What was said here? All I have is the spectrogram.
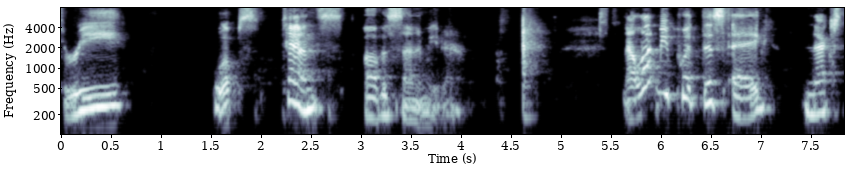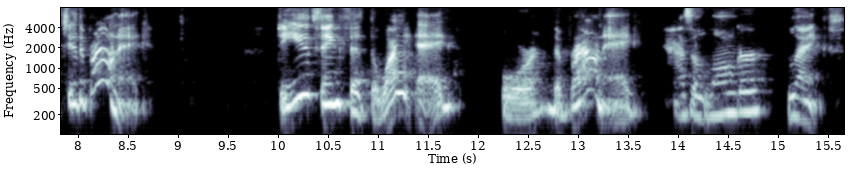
three, whoops, tenths of a centimeter. Now let me put this egg next to the brown egg. Do you think that the white egg or the brown egg has a longer length?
